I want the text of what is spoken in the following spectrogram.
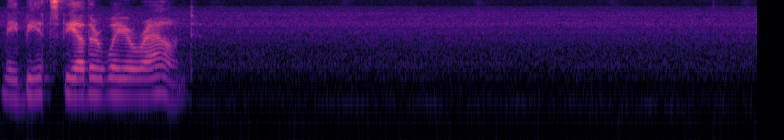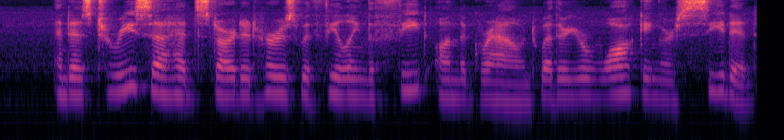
Maybe it's the other way around. And as Theresa had started hers with feeling the feet on the ground, whether you're walking or seated,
